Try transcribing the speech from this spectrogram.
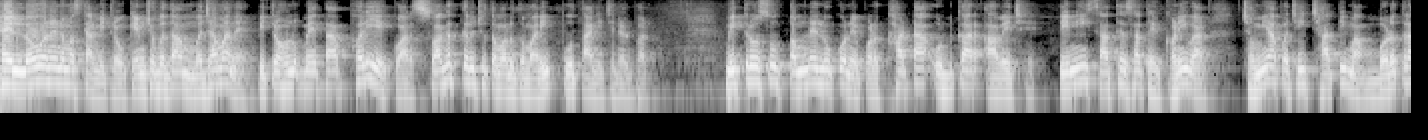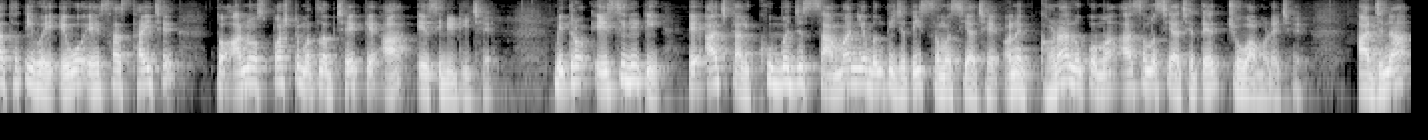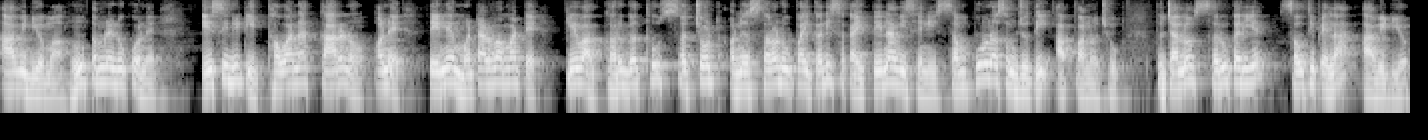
Hello અને નમસ્કાર મિત્રો, કેમ છો બધા? મજામાં ને? મિત્રો હનુપ મહેતા ફરી એકવાર સ્વાગત કરું છું તમારું તમારી પોતાની ચેનલ પર. મિત્રો, શું તમને લોકોને પણ ખાટા ઉડકાર આવે છે? તેની સાથે સાથે ઘણીવાર જમ્યા પછી છાતીમાં બળતરા થતી હોય એવો અહેસાસ થાય છે? તો આનો સ્પષ્ટ મતલબ છે કે આ એસિડિટી છે. મિત્રો એસિડિટી એ આજકાલ ખૂબ જ સામાન્ય બનતી જતી સમસ્યા છે અને ઘણા લોકોમાં આ સમસ્યા છે તે જોવા મળે છે. આજના આ વિડીયોમાં હું તમને લોકોને એસિડિટી થવાના કારણો અને તેને મટાડવા માટે કેવા ઘરગથ્થુ, સચોટ અને સરળ ઉપાય કરી શકાય તેના વિશેની સંપૂર્ણ સમજૂતી આપવાનો છું. તો ચાલો શરૂ કરીએ સૌથી પહેલાં આ વીડિયો.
